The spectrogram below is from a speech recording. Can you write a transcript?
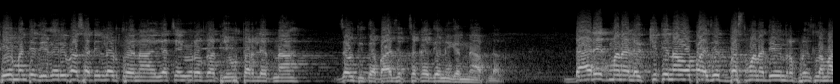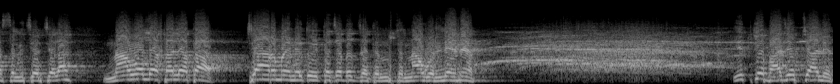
ते म्हणते ते गरिबासाठी लढतोय ना याच्या विरोधात हे उतरलेत ना जाऊ दे त्या भाजपचं काही देणं घेणं नाही आपल्याला. डायरेक्ट म्हणाले किती नावं पाहिजेत? बस म्हणा देवेंद्र फडणवीसला माझ्या संघ चर्चेला. नावं लिहता लिहता चार महिने तो त्याच्यातच जाते नुसते नावं लिहिण्यात इतके भाजपचे आलेत.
